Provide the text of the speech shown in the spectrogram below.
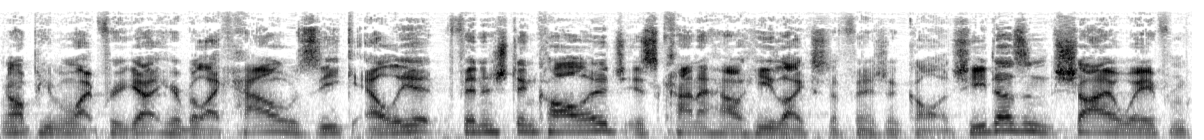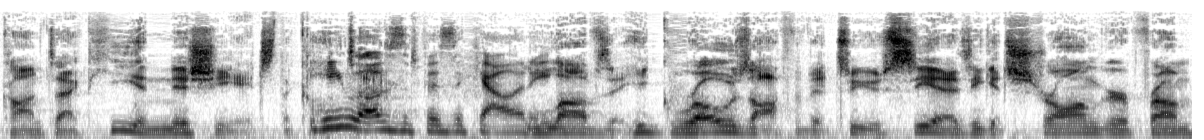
I know people might forget here, but like how Zeke Elliott finished in college is kind of how he likes to finish in college. He doesn't shy away from contact. He initiates the contact. He loves the physicality. Loves it. He grows off of it too. You see it as he gets stronger from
